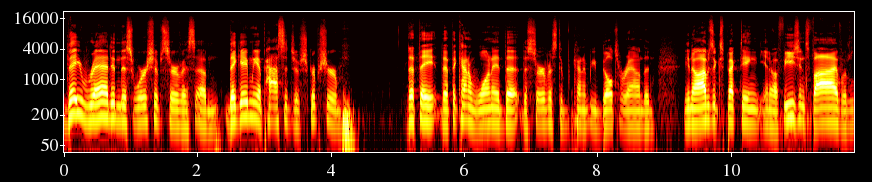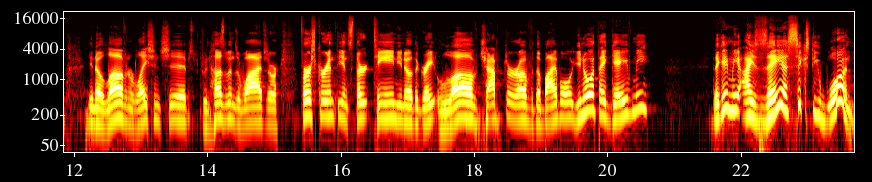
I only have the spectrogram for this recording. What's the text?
They read in this worship service, um, they gave me a passage of scripture that they that they kind of wanted the, the service to kind of be built around. And, you know, I was expecting, you know, Ephesians 5 with, you know, love and relationships between husbands and wives, or 1 Corinthians 13, you know, the great love chapter of the Bible. You know what they gave me? They gave me Isaiah 61.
